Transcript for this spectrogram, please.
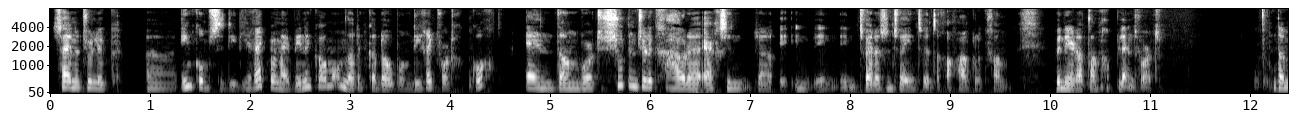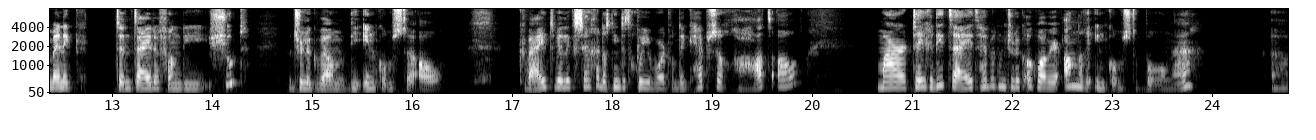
zijn natuurlijk uh, inkomsten die direct bij mij binnenkomen, omdat een cadeaubon direct wordt gekocht. En dan wordt de shoot natuurlijk gehouden ergens in, in, in, in 2022, afhankelijk van wanneer dat dan gepland wordt. Dan ben ik ten tijde van die shoot natuurlijk wel die inkomsten al kwijt, wil ik zeggen. Dat is niet het goede woord, want ik heb ze gehad al. Maar tegen die tijd heb ik natuurlijk ook wel weer andere inkomstenbronnen. Uh,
